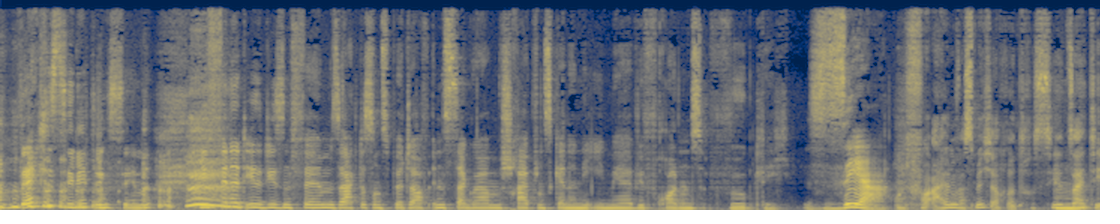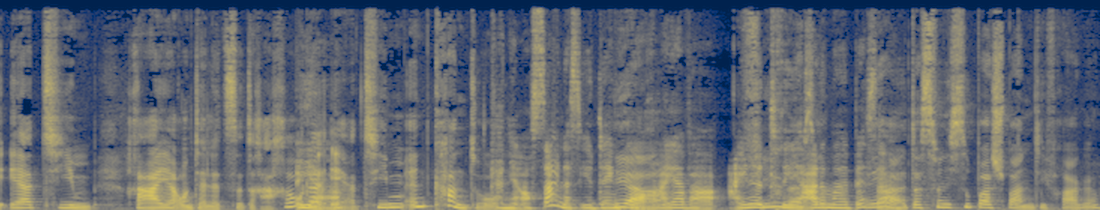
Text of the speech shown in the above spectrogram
welche ist die Lieblingsszene? Wie findet ihr diesen Film? Sagt es uns bitte auf Instagram, schreibt uns gerne eine E-Mail. Wir freuen uns wirklich sehr. Und vor allem, was mich auch interessiert, seid ihr eher Team Raya und der letzte Drache oder Ja. eher Team Encanto? Kann ja auch sein, dass ihr denkt, Ja. boah, Raya war eine Viel Triade mal besser. Ja, das finde ich super spannend, die Frage.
